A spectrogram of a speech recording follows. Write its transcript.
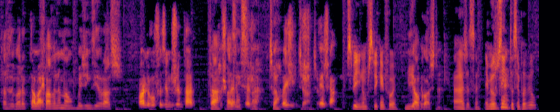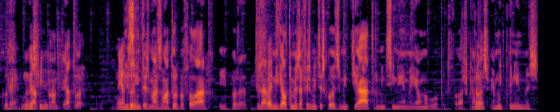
Estás agora com Tá a bem. fava na mão. Beijinhos e abraços. Olha, vou fazendo o jantar. Tá, faz isso. Até já. vá. Tchau. Beijinhos. Tchau, tchau. Até já. Percebi, não percebi quem foi. Miguel. Costa. Ah, já sei. É meu vizinho, quem? estou sempre a vê-lo É, uma é das at- filhas. Pronto, é ator. É E ator. assim tens mais um ator para falar e para tirar. Perfeito. O Miguel também já fez muitas coisas, muito teatro, muito cinema e é uma boa para tu falares, porque é, um é muito pequenino, mas,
